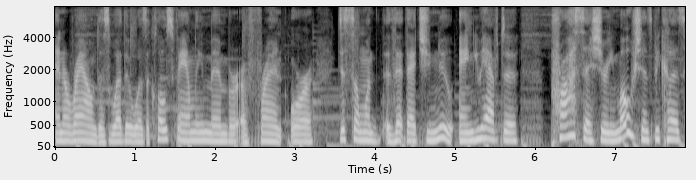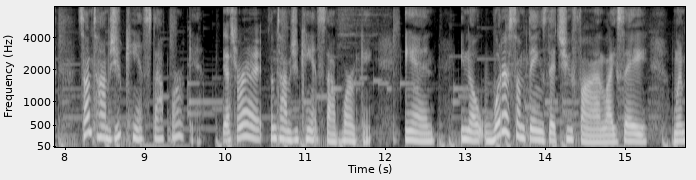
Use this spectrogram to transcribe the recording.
and around us, whether it was a close family member, a friend, or just someone that, that you knew. And you have to process your emotions because sometimes you can't stop working. That's right. Sometimes you can't stop working. And, you know, what are some things that you find, like, say, when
